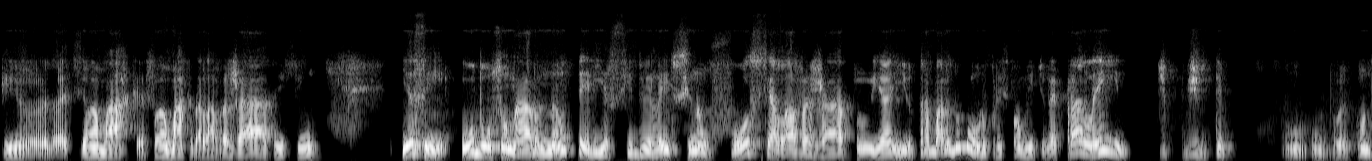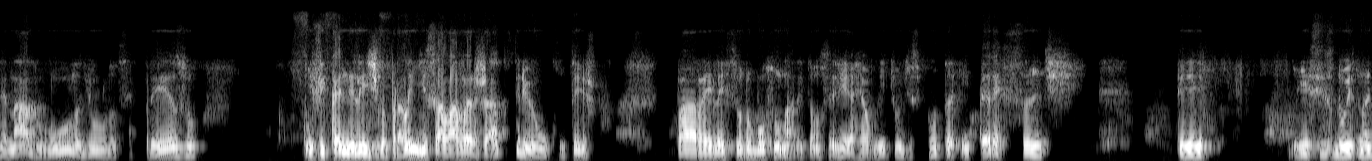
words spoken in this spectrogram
Que vai ser uma marca, foi uma marca da Lava Jato, enfim. E assim, o Bolsonaro não teria sido eleito se não fosse a Lava Jato e aí o trabalho do Moro, principalmente, né? Para além de, de ter o, o, condenado Lula, de o Lula ser preso e ficar inelegível. Para além disso, a Lava Jato criou um contexto para a eleição do Bolsonaro. Então seria realmente uma disputa interessante ter esses dois na,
